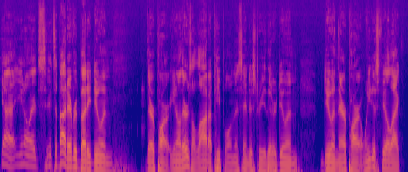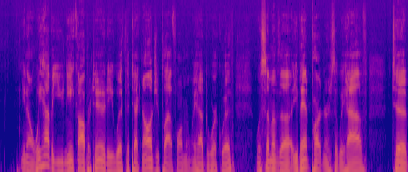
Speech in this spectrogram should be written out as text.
Yeah, you know, it's it's about everybody doing their part. You know, there's a lot of people in this industry that are doing doing their part. And we just feel like, you know, we have a unique opportunity with the technology platform that we have to work with, with some of the event partners that we have to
